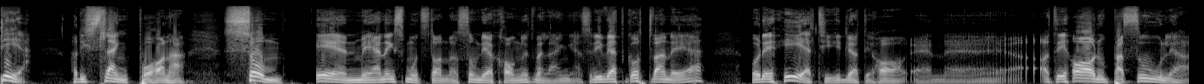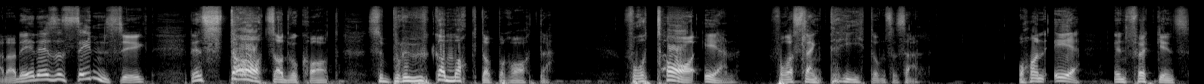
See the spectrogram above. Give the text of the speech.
Det har de slengt på han her, som er en meningsmotstander som de har kranglet med lenge, så de vet godt hvem det er, og det er helt tydelig at de har en eh, At de har noe personlig her, da. Det, det er så sinnssykt! Det er en statsadvokat som bruker maktapparatet for å ta en for å ha slengt drit om seg selv. Og han er en fuckings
